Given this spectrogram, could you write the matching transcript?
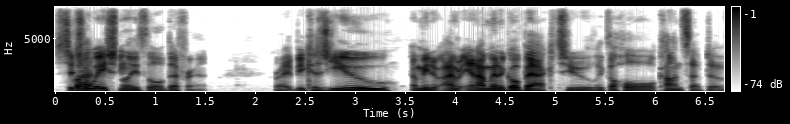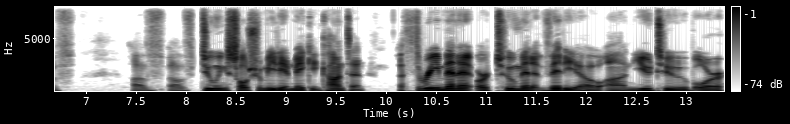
Situationally, it's a little different, right? Because you, I mean, I'm, and I'm going to go back to like the whole concept of of of doing social media and making content. A three minute or two minute video on YouTube, or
